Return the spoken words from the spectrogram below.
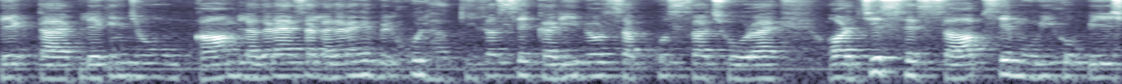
फेक टाइप लेकिन जो काम लग रहा है, ऐसा लग रहा है कि बिल्कुल हकीकत से करीब है और सब कुछ सच हो रहा है। और जिस हिसाब से मूवी को पेश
